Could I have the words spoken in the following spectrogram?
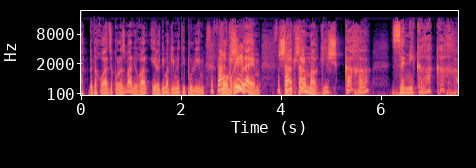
את בטח רואה את זה כל הזמן, אני רואה ילדים מגיעים לטיפולים, ואומרים רגשית. להם, שאתה רגשית. מרגיש ככה, זה נקרא ככה.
